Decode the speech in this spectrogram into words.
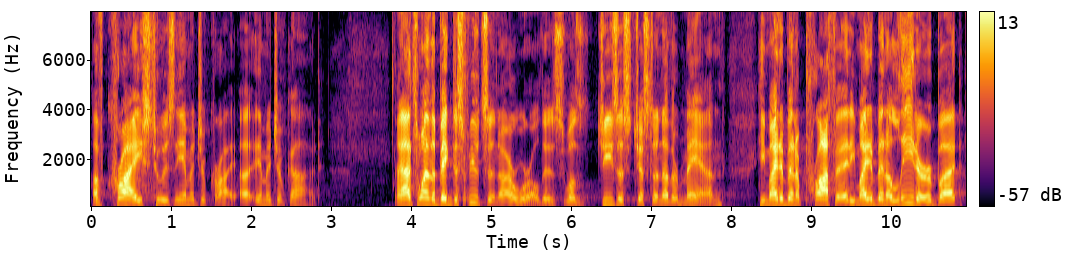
of Christ, who is the image of, Christ, uh, image of God. And that's one of the big disputes in our world is, was Jesus just another man? He might have been a prophet, he might have been a leader, but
